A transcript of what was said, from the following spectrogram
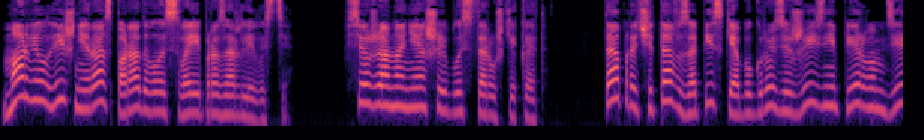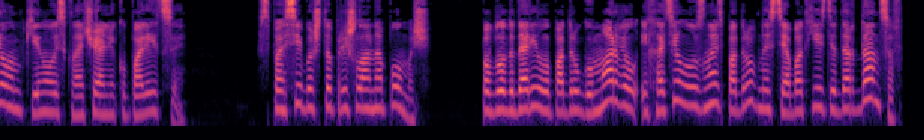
Марвел лишний раз порадовалась своей прозорливости. Все же она не ошиблась старушке Кэт. Та, прочитав записки об угрозе жизни, первым делом кинулась к начальнику полиции. «Спасибо, что пришла на помощь. Поблагодарила подругу Марвел и хотела узнать подробности об отъезде дарданцев,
